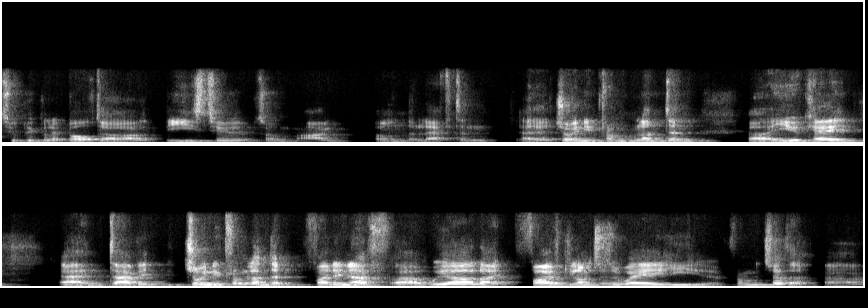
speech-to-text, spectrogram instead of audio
two people involved are these two. So I'm on the left and uh, joining from London, uh, UK and David joining from London. Fun enough, uh, we are like five kilometers away from each other, uh,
